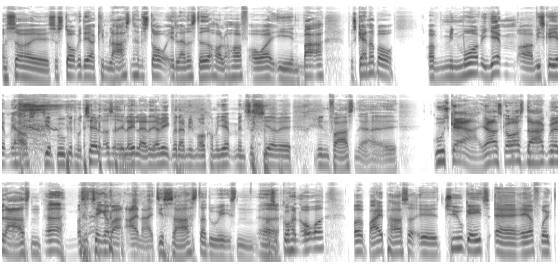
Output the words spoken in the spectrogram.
Og så, øh, så står vi der, og Kim Larsen, han står et eller andet sted og holder hof over i en bar på Skanderborg, og min mor vil hjem, og vi skal hjem. Jeg har også, de har booket et hotel, og så, eller et eller andet. Jeg ved ikke, hvordan min mor kommer hjem, men så siger øh, min far sådan, ja, øh, Guskær, jeg skal også snakke med Larsen. Ja. Og så tænker jeg bare, ej nej, disaster, du er sådan. Og så går han over og bypasser øh, 20 gates af ærefrygt,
